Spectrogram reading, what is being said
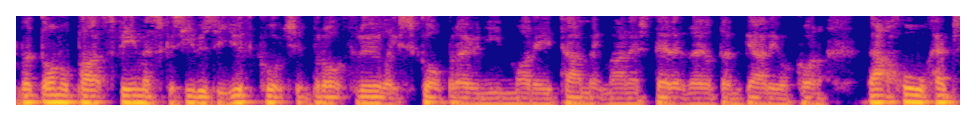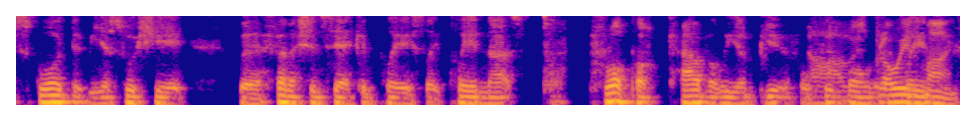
but Donald Park's famous because he was the youth coach that brought through like Scott Brown, Ian Murray, Tam McManus, Derek Riordan, Gary O'Connor. That whole Hibs squad that we associate with finishing second place, like playing that proper cavalier, beautiful oh, football. brilliant, man.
